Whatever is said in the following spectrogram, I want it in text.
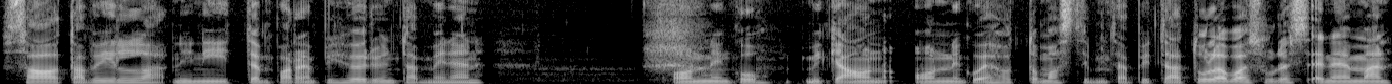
saatavilla, niin niiden parempi hyödyntäminen – on niin kuin, mikä on, on niin kuin ehdottomasti, mitä pitää tulevaisuudessa enemmän.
